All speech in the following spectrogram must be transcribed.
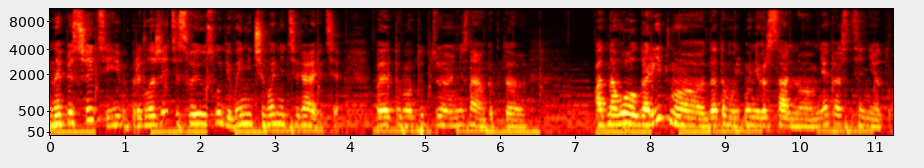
Напишите им, предложите свои услуги, вы ничего не теряете. Поэтому тут, э, не знаю, как-то одного алгоритма, да, там универсального, мне кажется, нету.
